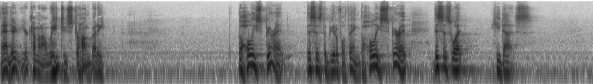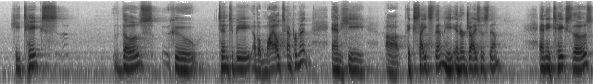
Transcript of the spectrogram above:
Man, you're, you're coming on way too strong, buddy. The Holy Spirit this is the beautiful thing. The Holy Spirit, this is what He does. He takes those who tend to be of a mild temperament and He uh, excites them, He energizes them. And He takes those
